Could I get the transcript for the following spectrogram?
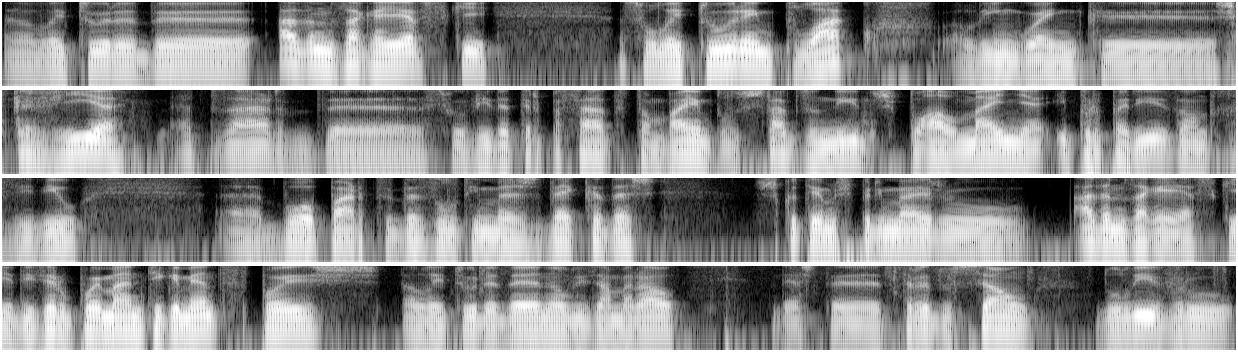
a leitura de Adam Zagajewski, a sua leitura em polaco, a língua em que escrevia, apesar da sua vida ter passado também pelos Estados Unidos, pela Alemanha e por Paris, onde residiu a boa parte das últimas décadas. Escutemos primeiro Adam Zagajewski a dizer o poema antigamente, depois a leitura da Ana Luísa Amaral, desta tradução do livro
